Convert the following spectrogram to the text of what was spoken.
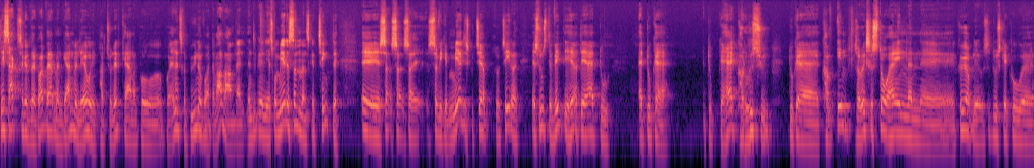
det sagt, så kan det da godt være, at man gerne vil lave et par toiletkerner på, på alle tribuner, hvor der var varmt vand. Men, men jeg tror mere, det er sådan, man skal tænke det. Øh, så, så, så, så vi kan mere diskutere prioriteterne. Jeg synes, det vigtige her, det er, at du, at du kan du kan have et godt udsyn, du kan komme ind, så du ikke skal stå og have en eller anden øh, køoplevelse. Du skal kunne, øh,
